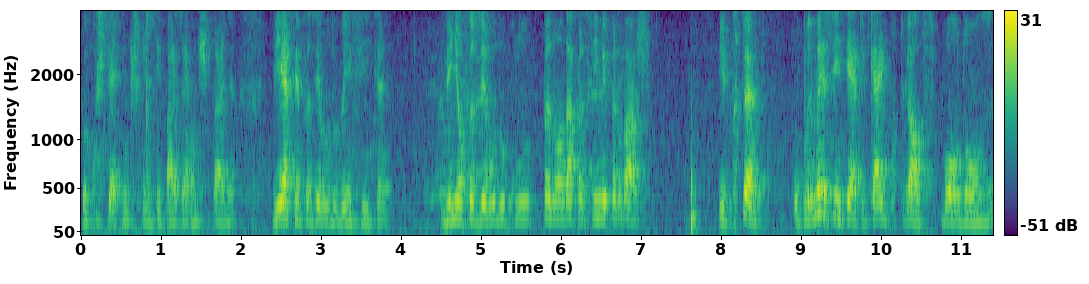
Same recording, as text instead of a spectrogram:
porque os técnicos principais eram de Espanha, viessem fazer o do Benfica, vinham fazer o do clube para não andar para cima e para baixo. E portanto, o primeiro sintético cá em Portugal de futebol de 11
